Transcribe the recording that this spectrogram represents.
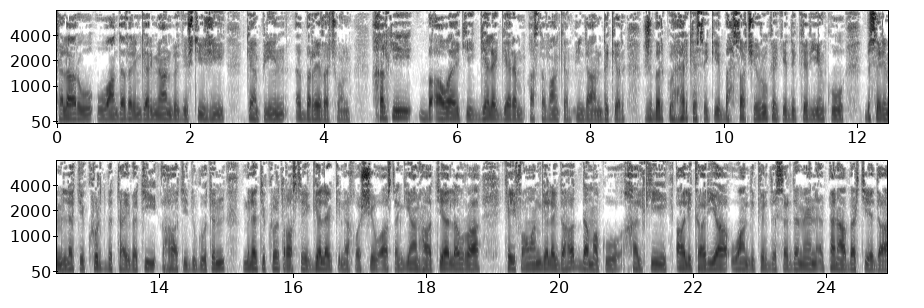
کەلار و وان دەڤرن گەرمیان بەگشتیژی کەمپین بڕێوە چۆن. خەڵکی بە ئاوایەکی گەلک گەرم قەستەوان کەمپیندان دکرد ژبەر و هەر کەسێکی بەحسا چێروکەکی دکرد یەنک و بسەری ملەتی کورد بە تایبەتی هاتی دوگوتن ملەتی کورد ڕاستی گەلک نەخۆشی و ئاستەنگیان هاتیە لەوڕا کەیفاوان گەلک دەهات دەمەک و خەلکی ئالیکاریا وان دکرد لە سەردەمێن پەنابەتیەدا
